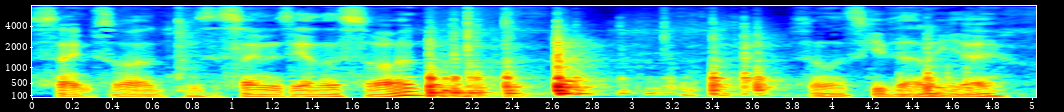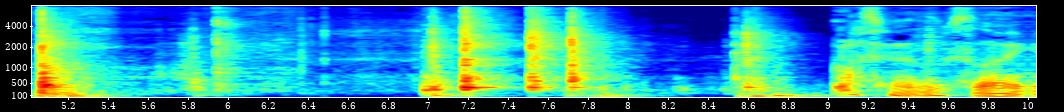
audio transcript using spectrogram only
same side, it's the same as the other side. So let's give that a go. So it looks like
